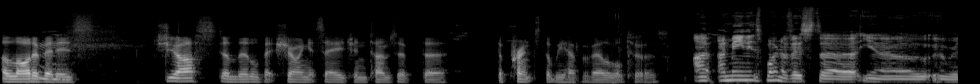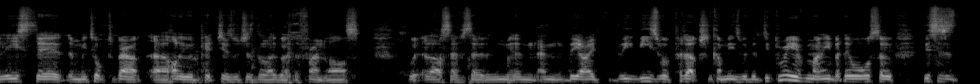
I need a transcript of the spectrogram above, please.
a lot of it Mm. is just a little bit showing its age in terms of the the prints that we have available to us. I, I mean, it's Buena Vista, you know, who released it, and we talked about uh, Hollywood Pictures, which is the logo at the front last last episode, and, and, and the, the these were production companies with a degree of money, but they were also this is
